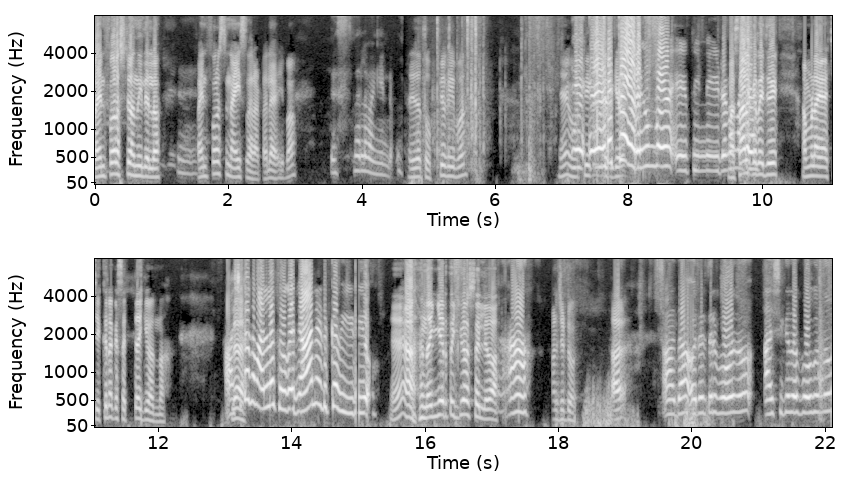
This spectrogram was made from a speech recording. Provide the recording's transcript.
പൈൻ ഫോറസ്റ്റ് വന്നില്ലല്ലോ. പൈൻ ഫോറസ്റ്റ് നൈസ് കേട്ടോ അല്ലേ ഇപ്പൊ? നല്ല ഭംഗിയുണ്ട്. ഇതാ തൊപ്പിയൊക്കെ ഇപ്പൊ. ഇറങ്ങുമ്പോ പിന്നെ മസാല ഒക്കെ തേച്ച് നമ്മളെ ചിക്കനൊക്കെ സെറ്റ് ആക്കി വന്ന? അശിതൊക്കെ നല്ല സുഖം. ഞാൻ എടുക്ക വീഡിയോ. ഏഹ് എനിക്ക് കാണിച്ചിട്ടോ അതാ ഓരോരുത്തർ പോകുന്നു ആശികത പോകുന്നു.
